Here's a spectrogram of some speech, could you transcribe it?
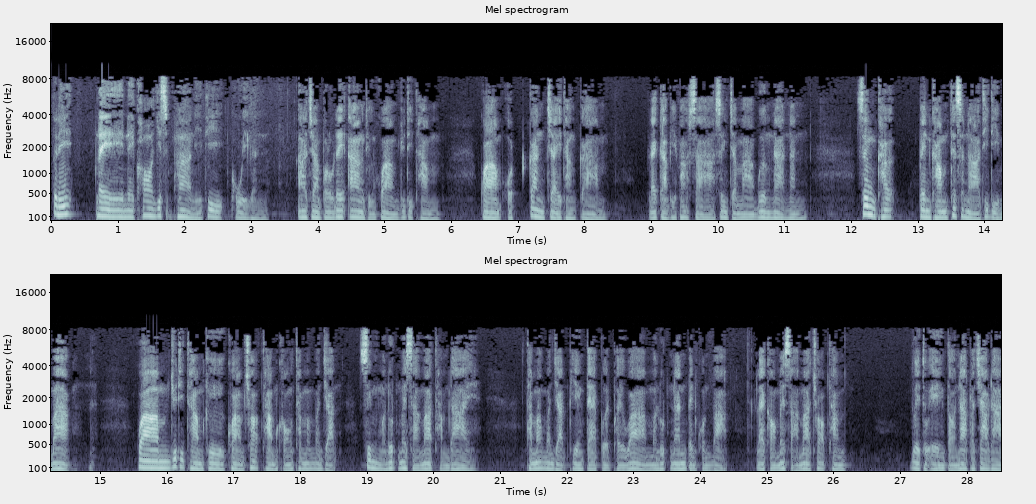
ทีนี้ในในข้อ 25 นี้ที่คุยกัน อาจารย์เปโลได้อ้างถึงความยุติธรรม ความอดกั้นใจทางกามและการพิพากษาซึ่งจะมาเบื้องหน้านั้น ซึ่งเป็นคำเทศนาที่ดีมาก ความยุติธรรมคือความชอบธรรมของธรรมบัญญัติ ซึ่งมนุษย์ไม่สามารถทำได้ ธรรมบัญญัติเพียงแต่เปิดเผยว่ามนุษย์นั้นเป็นคนบาป และเขาไม่สามารถชอบธรรมด้วยตัวเองต่อหน้าพระเจ้าได้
